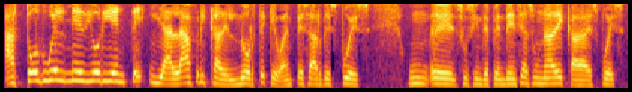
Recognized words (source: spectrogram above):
a todo el Medio Oriente y al África del Norte, que va a empezar después, eh, sus independencias una década después,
